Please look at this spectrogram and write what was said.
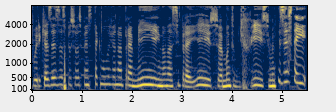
Porque às vezes as pessoas pensam, tecnologia não é para mim, não nasci para isso, é muito difícil. Existem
